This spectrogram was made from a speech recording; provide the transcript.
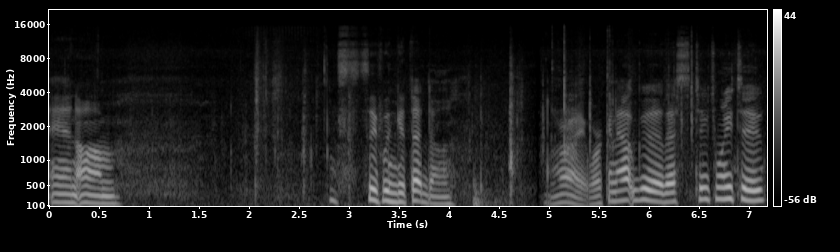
And um, let's see if we can get that done. All right, working out good. That's 222.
